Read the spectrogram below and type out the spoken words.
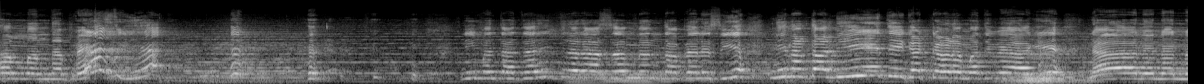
ಸಂಬಂಧ ಬೇಸಿ ನಿಮ್ಮಂತ ದರಿದ್ರರ ಸಂಬಂಧ ಬೆಳೆಸಿ ನಿನ್ನಂತ ನೀತಿ ಘಟ್ಟಗಳ ಮದುವೆ ಆಗಿ ನಾನು ನನ್ನ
